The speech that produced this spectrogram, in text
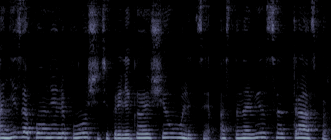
Они заполнили площадь и прилегающие улицы. Остановился транспорт.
